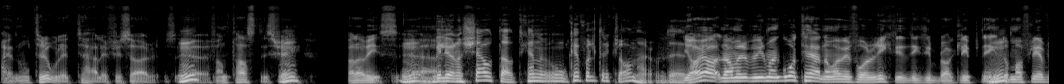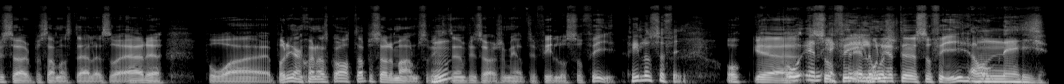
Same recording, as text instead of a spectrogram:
en otroligt härlig frisör. Eh, Fantastisk tjej. På alla vis. Mm. Eh, Vill du göra någon shout-out? Kan, hon kan få lite reklam här. Om det... Ja, ja, ja, men vill man gå till henne om man vill få en riktigt, riktigt bra klippning. Mm. De har fler frisörer på samma ställe. Så är det på, eh, på Renstjärnas gata på Södermalm så Mm. finns det en frisör som heter Filosofi. Filosofi. Och, eh, Och Sofie, hon heter Sofie. Ja, och- nej.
